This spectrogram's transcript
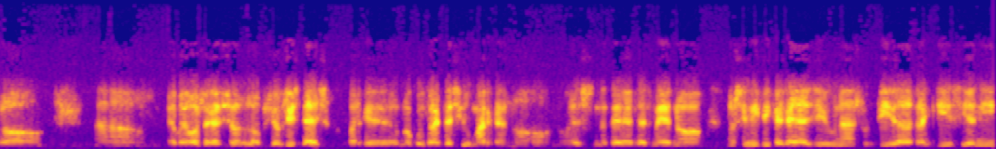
però eh, llavors això, l'opció existeix, perquè el meu contracte així ho marca, no, no, és, no té res més, no, no significa que hi hagi una sortida de franquícia ni,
